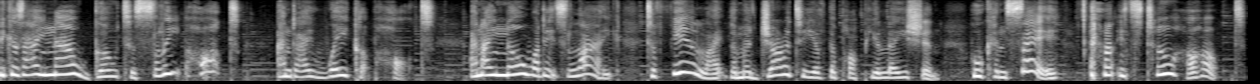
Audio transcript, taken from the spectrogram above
because I now go to sleep hot and I wake up hot. And I know what it's like to feel like the majority of the population who can say, it's too hot.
